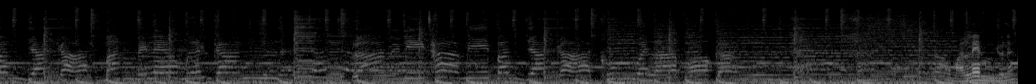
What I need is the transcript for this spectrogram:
บรรยากาศมัน เล่นอยู่นะ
